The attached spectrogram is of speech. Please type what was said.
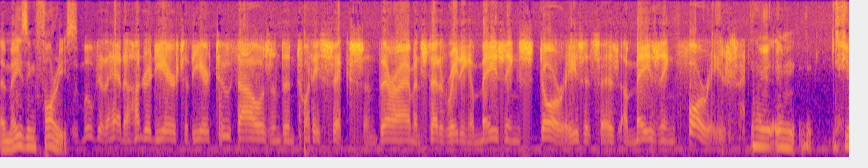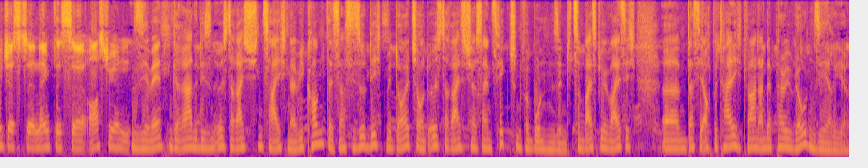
Amazing Fories. moved it ahead a hundred years to the year 2026, and there I am. Instead of reading amazing stories, it says amazing fories. You just uh, named this uh, Austrian. Sie erwähnten gerade diesen österreichischen Zeichner. Wie kommt es, dass Sie so dicht mit deutscher und österreichischer Science-Fiction verbunden sind? Zum Beispiel weiß ich, äh, dass Sie auch beteiligt waren an der Perry Roden-Serie.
